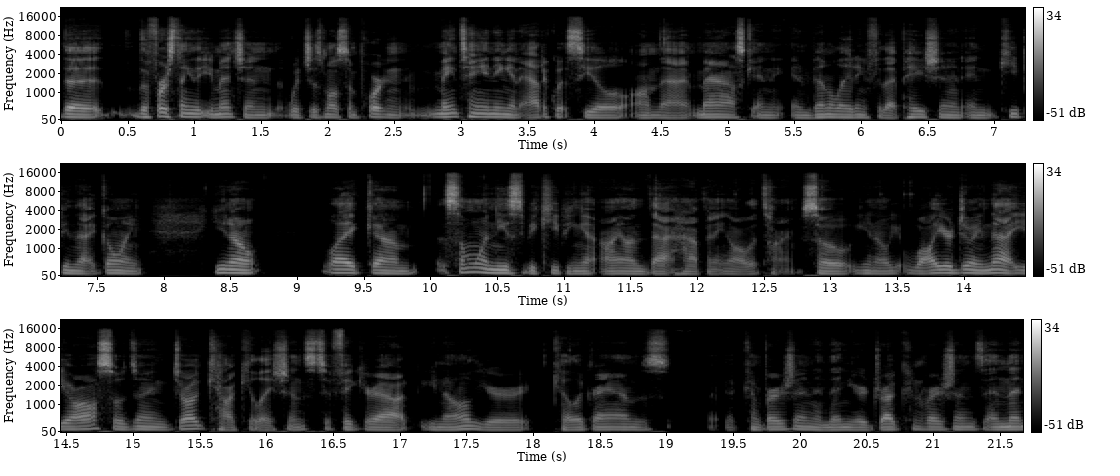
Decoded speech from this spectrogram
the the first thing that you mentioned, which is most important, maintaining an adequate seal on that mask and, and ventilating for that patient and keeping that going. You know, like um, someone needs to be keeping an eye on that happening all the time. So you know, while you're doing that, you're also doing drug calculations to figure out, you know, your kilograms conversion and then your drug conversions, and then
